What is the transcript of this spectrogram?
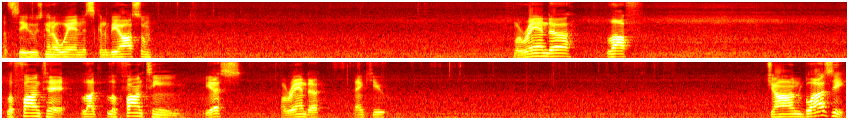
Let's see who's going to win. It's going to be awesome. Miranda Laf Lafonte La, Lafontine. Yes, Miranda. Thank you. John Blasi.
